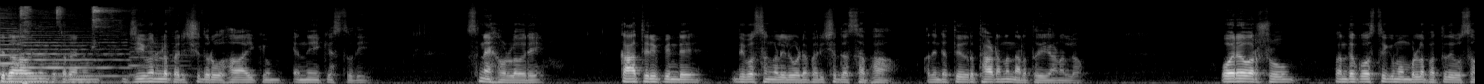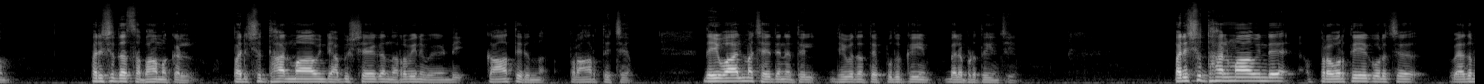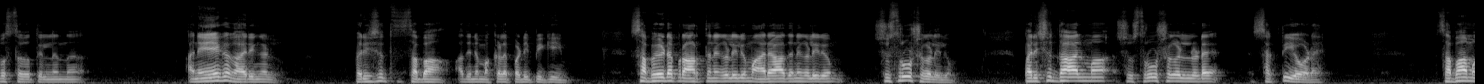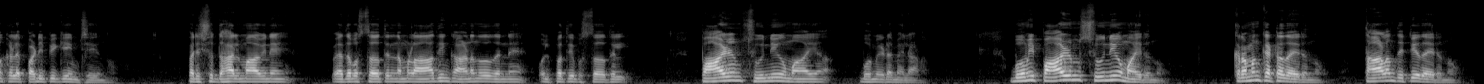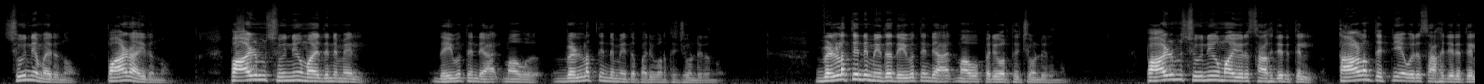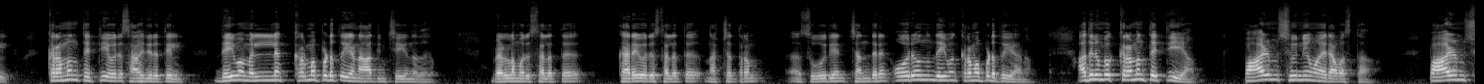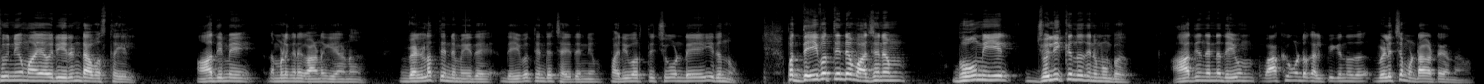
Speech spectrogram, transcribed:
പിതാവിനും പുത്രനും ജീവനുള്ള പരിശുദ്ധ റുഹായിക്കും എന്നേക്ക് സ്തുതി. സ്നേഹമുള്ളവരെ കാത്തിരിപ്പിന്റെ ദിവസങ്ങളിലൂടെ പരിശുദ്ധ സഭ അതിന്റെ തീർത്ഥാടനം നടത്തുകയാണല്ലോ. ഓരോ വർഷവും പന്തകോസ്തിക്ക് മുമ്പുള്ള പത്ത് ദിവസം പരിശുദ്ധ സഭാമക്കൾ പരിശുദ്ധാത്മാവിന്റെ അഭിഷേക നിറവിന് വേണ്ടി കാത്തിരുന്ന് പ്രാർത്ഥിച്ച് ദൈവാത്മ ചൈതന്യത്തിൽ ജീവിതത്തെ പുതുക്കുകയും ബലപ്പെടുത്തുകയും ചെയ്യും. പരിശുദ്ധാത്മാവിന്റെ പ്രവൃത്തിയെക്കുറിച്ച് വേദപുസ്തകത്തിൽ നിന്ന് അനേക കാര്യങ്ങൾ പരിശുദ്ധ സഭ അതിന്റെ മക്കളെ പഠിപ്പിക്കുകയും സഭയുടെ പ്രാർത്ഥനകളിലും ആരാധനകളിലും ശുശ്രൂഷകളിലും പരിശുദ്ധാത്മ ശുശ്രൂഷകളുടെ ശക്തിയോടെ സഭാമക്കളെ പഠിപ്പിക്കുകയും ചെയ്യുന്നു. പരിശുദ്ധാത്മാവിനെ വേദപുസ്തകത്തിൽ നമ്മൾ ആദ്യം കാണുന്നത് തന്നെ ഉൽപ്പത്തി പുസ്തകത്തിൽ പാഴും ശൂന്യവുമായ ഭൂമിയുടെ മേലാണ്. ഭൂമി പാഴും ശൂന്യവുമായിരുന്നു. ക്രമം കെട്ടതായിരുന്നു. താളം തെറ്റിയതായിരുന്നു. ശൂന്യമായിരുന്നു പാഴായിരുന്നു. പാഴും ശൂന്യവുമായതിന്റെ മേൽ ദൈവത്തിന്റെ ആത്മാവ് വെള്ളത്തിന്റെ മീതെ പരിവർത്തിച്ചുകൊണ്ടിരുന്നു. വെള്ളത്തിന്റെ മീതെ ദൈവത്തിന്റെ ആത്മാവ് പരിവർത്തിച്ചുകൊണ്ടിരുന്നു. പാഴും ശൂന്യവുമായ ഒരു സാഹചര്യത്തിൽ താളം തെറ്റിയ ഒരു സാഹചര്യത്തിൽ ക്രമം തെറ്റിയ ഒരു സാഹചര്യത്തിൽ ദൈവമെല്ലാം ക്രമപ്പെടുത്തുകയാണ് ആദ്യം ചെയ്യുന്നത്. വെള്ളം ഒരു സ്ഥലത്ത് കരയൊരു സ്ഥലത്ത് നക്ഷത്രം സൂര്യൻ ചന്ദ്രൻ ഓരോന്നും ദൈവം ക്രമപ്പെടുത്തുകയാണ്. അതിനുമുമ്പ് ക്രമം തെറ്റിയ പാഴും ശൂന്യമായൊരവസ്ഥ പാഴും ശൂന്യമായ ഒരു ഇരുണ്ട അവസ്ഥയിൽ ആദ്യമേ നമ്മളിങ്ങനെ കാണുകയാണ് വെള്ളത്തിന്റെ മീതെ ദൈവത്തിന്റെ ചൈതന്യം പരിവർത്തിച്ചുകൊണ്ടേയിരുന്നു. അപ്പം ദൈവത്തിന്റെ വചനം ഭൂമിയിൽ ജ്വലിക്കുന്നതിന് മുമ്പ് ആദ്യം തന്നെ ദൈവം വാക്കുകൊണ്ട് കൽപ്പിക്കുന്നത് വെളിച്ചമുണ്ടാകട്ടെ എന്നാണ്.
